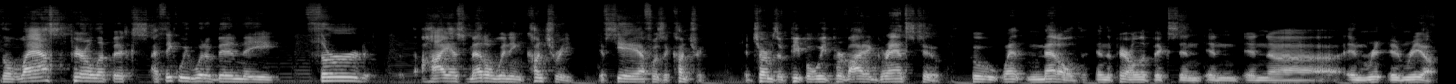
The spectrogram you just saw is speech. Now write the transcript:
The last Paralympics, I think we would have been the third highest medal winning country if CAF was a country in terms of people we provided grants to who went and medaled in the Paralympics in in in uh, in, in Rio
